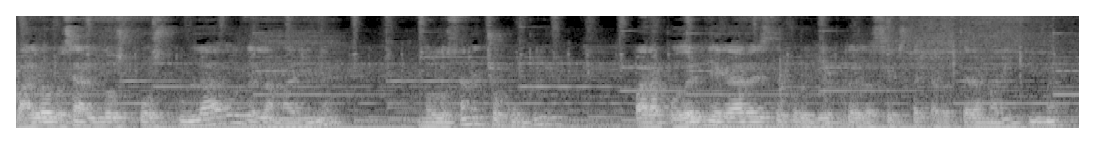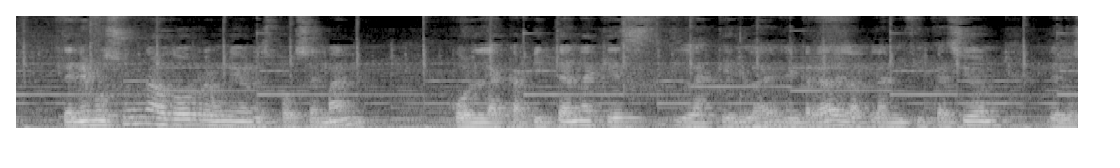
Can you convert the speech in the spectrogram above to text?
valor. O sea, los postulados de la Marina nos los han hecho cumplir. Para poder llegar a este proyecto de la sexta carretera marítima, tenemos una o dos reuniones por semana con la capitana que es la, que, la, encargada de la planificación de los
